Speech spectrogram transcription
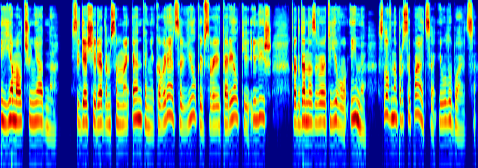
И я молчу не одна. Сидящий рядом со мной Энтони ковыряется вилкой в своей тарелке и лишь, когда называют его имя, словно просыпается и улыбается.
